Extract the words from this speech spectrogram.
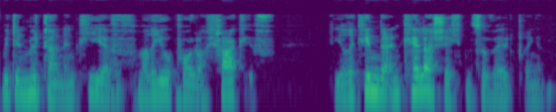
mit den Müttern in Kiew, Mariupol und Kharkiv, die ihre Kinder in Kellerschächten zur Welt bringen.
